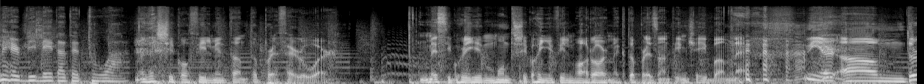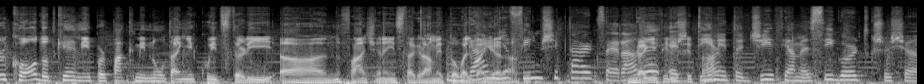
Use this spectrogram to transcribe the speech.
merr biletat e tua. Dhe shiko filmin tënd të preferuar. me siguri mund të shikoj një film horror me këtë prezantim që i bëmë ne. Mirë, um, ndërkohë do të keni për pak minuta një quiz të ri uh, në faqen e Instagramit Top Albania. Nga një film shqiptar kësaj radhe, e shqiptar? dini të gjithë jam e sigurt, kështu që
